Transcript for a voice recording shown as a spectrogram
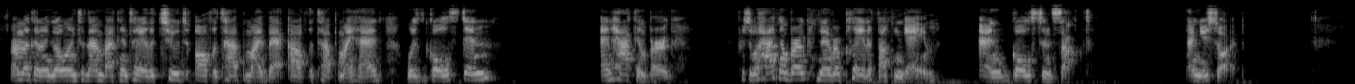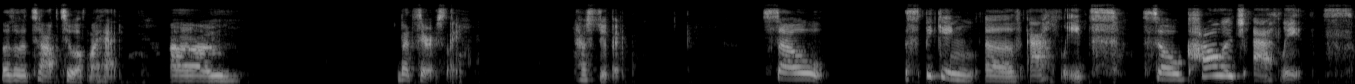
I'm not to go into them, but I can tell you the two off the top of my be- off the top of my head was Gholston and Hackenberg. First of all, Hackenberg never played a fucking game, and Gholston sucked, and you saw it. Those are the top two off my head. Um, but seriously, how stupid. So, speaking of athletes, so college athletes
